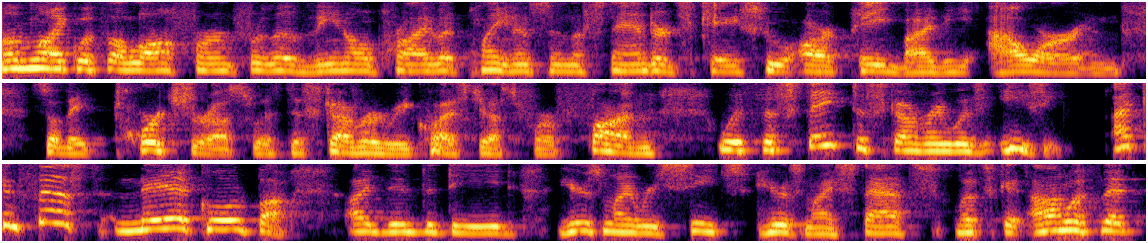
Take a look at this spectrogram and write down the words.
Unlike with the law firm for the Vino private plaintiffs in the standards case who are paid by the hour and so they torture us with discovery requests just for fun, with the state discovery was easy. I confessed, mea culpa. I did the deed. Here's my receipts. Here's my stats. Let's get on with it.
